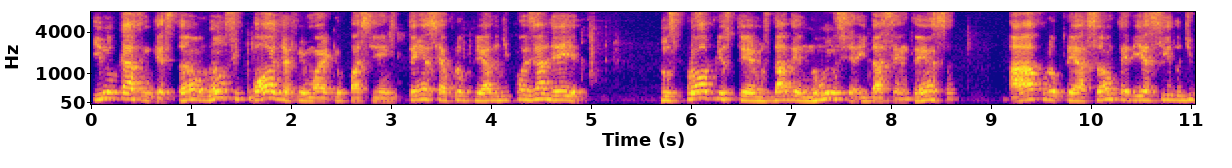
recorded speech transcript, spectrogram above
E no caso em questão, não se pode afirmar que o paciente tenha se apropriado de coisa alheia. Dos próprios termos da denúncia e da sentença, a apropriação teria sido de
